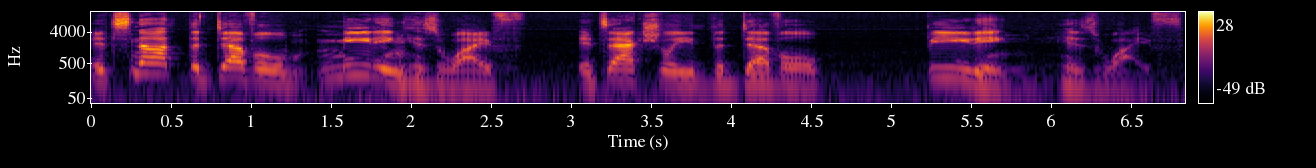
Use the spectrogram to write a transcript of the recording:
It's not the devil meeting his wife, it's actually the devil beating his wife.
